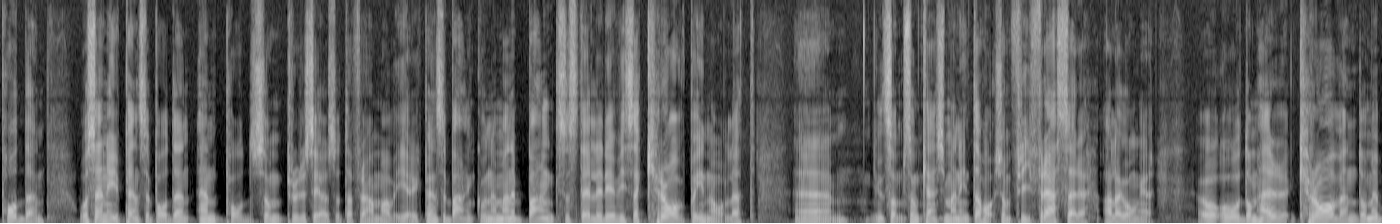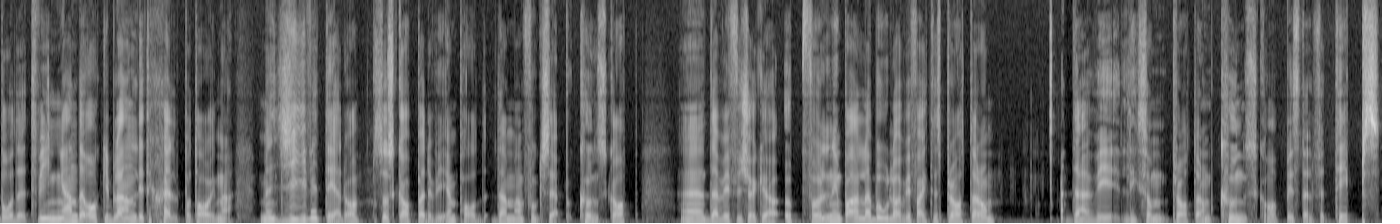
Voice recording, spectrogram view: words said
podden. Och sen är ju Penserpodden en podd som produceras och tas fram av Erik Penser Bank. Och när man är bank så ställer det vissa krav på innehållet Ehm, som, som kanske man inte har som frifräsare alla gånger. Och, och, de här kraven, de är både tvingande och ibland lite självpåtagna. Men givet det då, så skapade vi en podd där man fokuserar på kunskap, eh, där vi försöker ha uppföljning på alla bolag vi faktiskt pratar om. Där vi liksom pratar om kunskap istället för tips.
